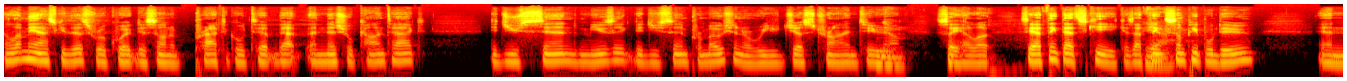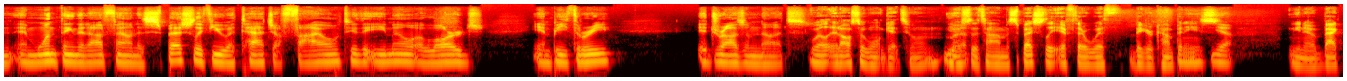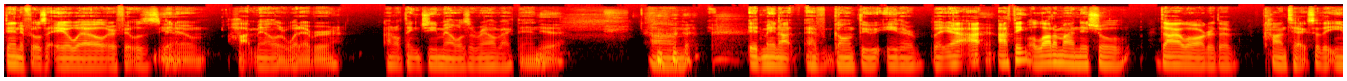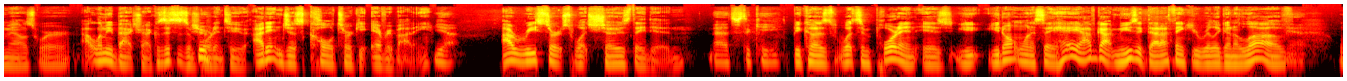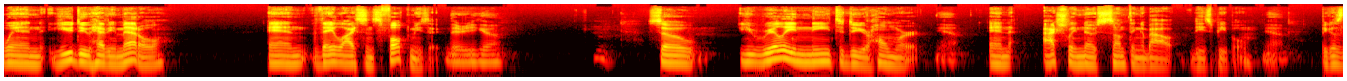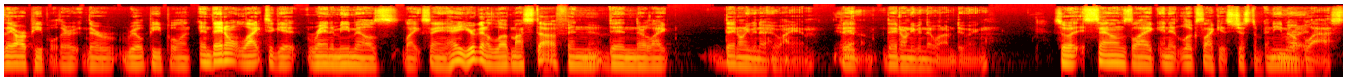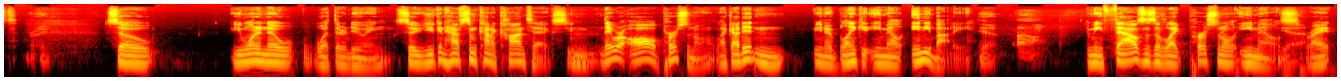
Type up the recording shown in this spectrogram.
Now let me ask you this real quick, just on a practical tip. That initial contact, did you send music? Did you send promotion, or were you just trying to No. say hello? See, I think that's key because I think Yeah. some people do. And and one thing that I've found, especially if you attach a file to the email, a large MP3, it drives them nuts. well it also won't get to them most of the time especially if they're with bigger companies Yeah. you know back then if it was aol or if it was you Yeah. know hotmail or whatever i don't think gmail was around back then Yeah. um, it may not have gone through either. But yeah, I, I think a lot of my initial dialogue or the context of the emails were. Uh, let me backtrack because this is Sure. important too. I didn't just cold turkey everybody. Yeah. I researched what shows they did That's the key. because what's important is you you don't want to say, "Hey, I've got music that I think you're really going to love," Yeah. when you do heavy metal and they license folk music. There you go. So you really need to do your homework Yeah. and actually know something about these people. Yeah. because they are people. They're they're real people, and, and they don't like to get random emails like saying, "Hey, you're gonna love my stuff," and then they're like, they don't even know who I am. Yeah. They they don't even know what I'm doing. So it sounds like and it looks like it's just an email Right. blast. Right. So you want to know what they're doing. So you can have some kind of context. Can, mm. They were all personal. Like I didn't, you know, blanket email anybody. Yeah. Wow. I mean, thousands of like personal emails, Yeah. right?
